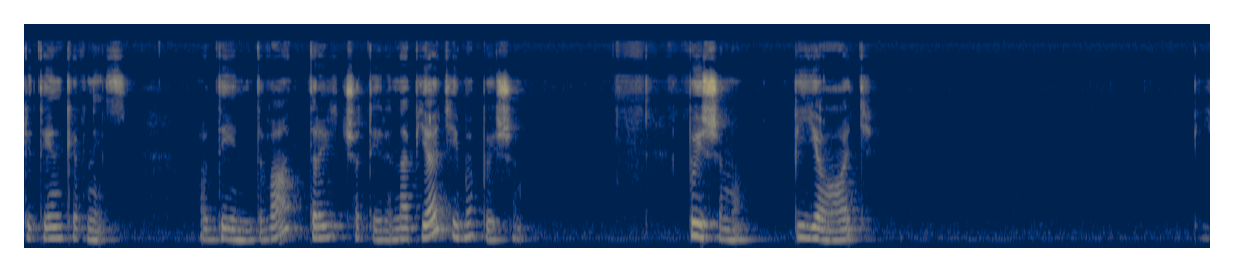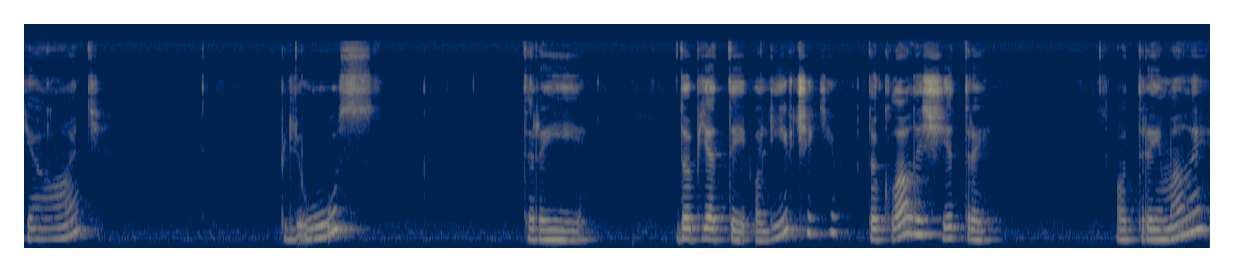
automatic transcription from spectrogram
клітинки вниз. Один, два, три, чотири. На п'ятій ми пишемо. Пишемо 5, 5 плюс 3. До 5 олівчиків доклали ще 3. Отримали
